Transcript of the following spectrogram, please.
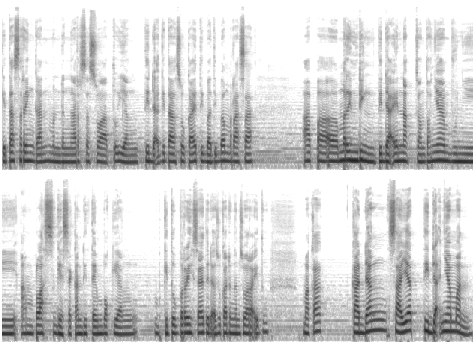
Kita sering kan mendengar sesuatu yang tidak kita sukai tiba-tiba merasa apa e, merinding, tidak enak. Contohnya bunyi amplas gesekan di tembok yang begitu perih, saya tidak suka dengan suara itu. Maka Kadang saya tidak nyaman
